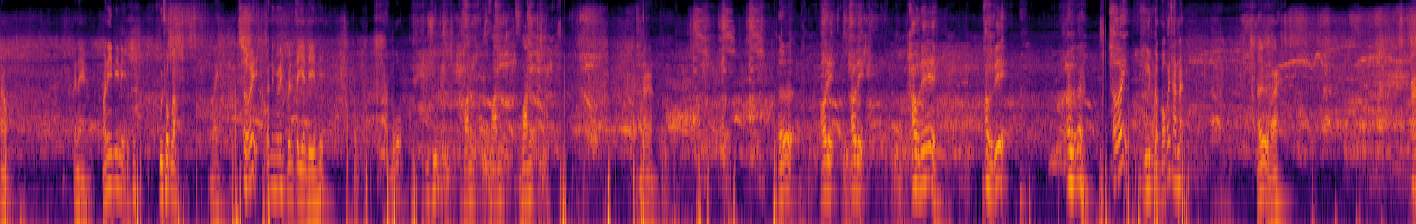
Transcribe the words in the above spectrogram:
เอ้าไปไหนอ๋อนี่นี่นี่กูชกเราอะไรเอ้ยแป๊บนึงกูนี่เป็นใจเย็นใจเย็นพี่ ชุบฟันฟันฟันได้กันเออ เอาดิ เอาดิ เอาดิ เอาดิ เออ เอ้ยลืมกดบล็อกไม่ทันอะ เออมาอะ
